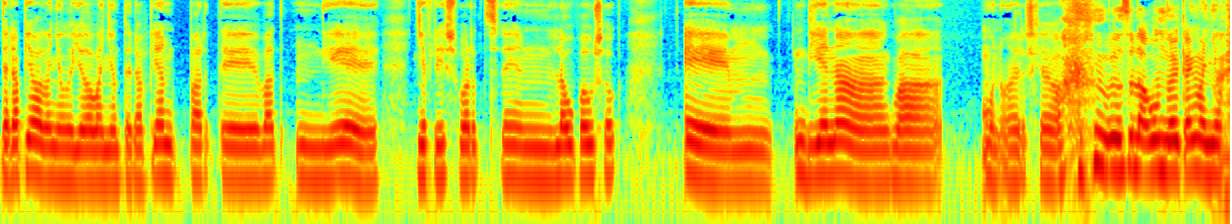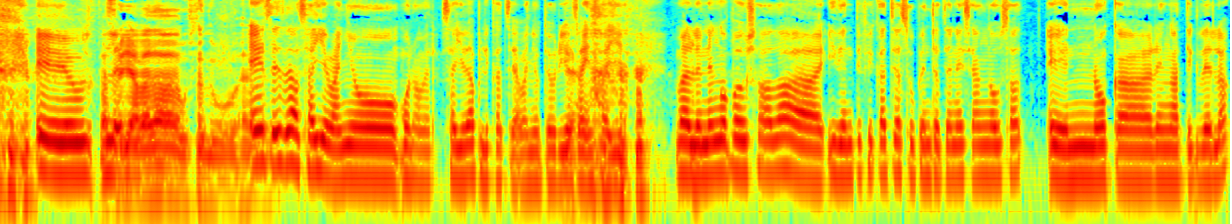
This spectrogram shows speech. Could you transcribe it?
terapia bat baino gehiago da, baino terapian parte bat die Jeffrey Schwartzen lau pausok, e, dienak, ba, bueno, a ber, eske, ba, duzu lagundu ekain, baino, e, zaila bada guztien dugu. eh? Ez, ez da zaile, baino, bueno, a ber, zaile da aplikatzea, baino teoria Ja. zain zaile. ba, lehenengo pausa da identifikatzea zu pentsatzen ezean gauza e, nokaren gatik dela.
